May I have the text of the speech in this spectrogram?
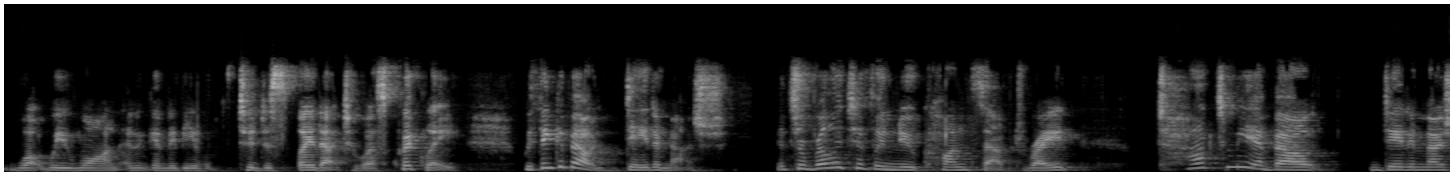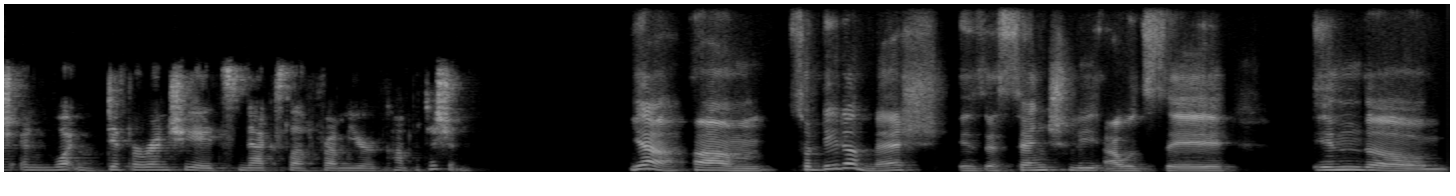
what we want and going to be able to display that to us quickly. We think about data mesh. It's a relatively new concept, right? Talk to me about data mesh and what differentiates Nexla from your competition. Yeah, um, so data mesh is essentially, I would say, in the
